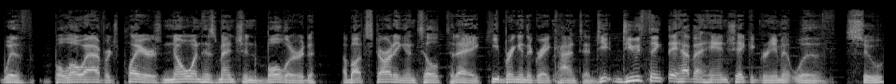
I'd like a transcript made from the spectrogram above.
with below average players? No one has mentioned Bullard about starting until today. Keep bringing the great content. Do you, do you think they have a handshake agreement with Suh?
